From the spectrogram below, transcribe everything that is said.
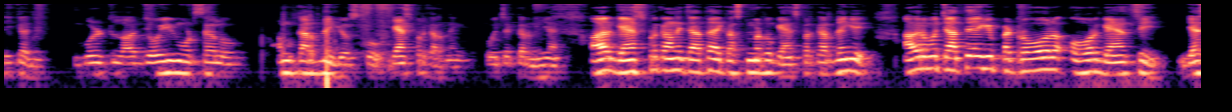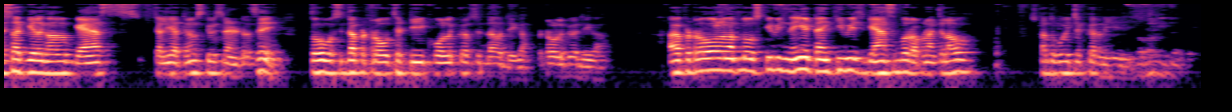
ठीक है जी? बुलेट जो भी मोटरसाइकिल हो, हम कर देंगे उसको, गैस पर कर देंगे, कोई चक्कर नहीं है। अगर गैस पर कराने चाहता है कस्टमर तो गैस पर कर देंगे। अगर वो चाहते हैं कि पेट्रोल और गैस ही, जैसा कि लगा लो गैस चले जाते हैं उसके भी सिलेंडर से तो वो सीधा पेट्रोल से टी खोल कर सीधा हो जाएगा, पेट्रोल भी हो जाएगा। अगर पेट्रोल मतलब उसकी भी नहीं है, टैंकी भी गैस पर अपना चलाओ, उसका तो कोई चक्कर नहीं है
